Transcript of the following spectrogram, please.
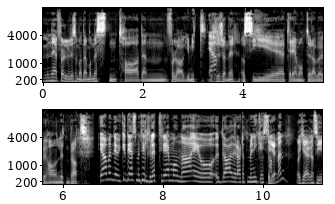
men jeg føler liksom at jeg må nesten ta den for laget mitt, Ja. hvis du skjønner. Og si eh, tre måneder, da bør vi ha en liten prat. Ja, men det er jo ikke det som er tilfellet. Tre måneder er jo Da er det rart at man ikke er sammen. Ok, jeg kan si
